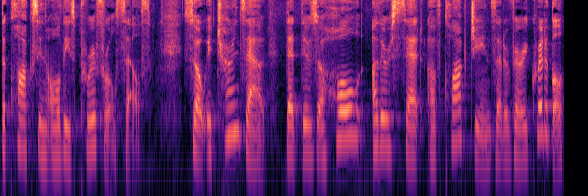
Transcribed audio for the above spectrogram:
the clocks in all these peripheral cells. So it turns out that there's a whole other set of clock genes that are very critical,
